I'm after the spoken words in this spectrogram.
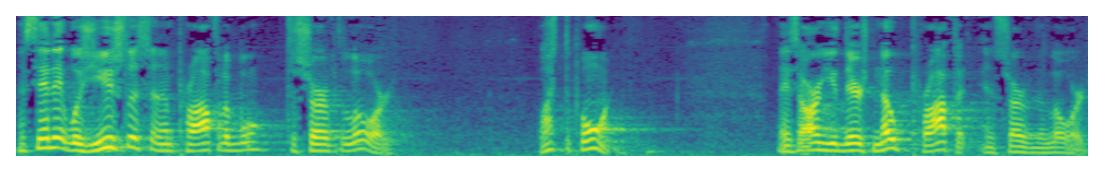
They said it was useless and unprofitable to serve the Lord. What's the point? They argued there's no profit in serving the Lord.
